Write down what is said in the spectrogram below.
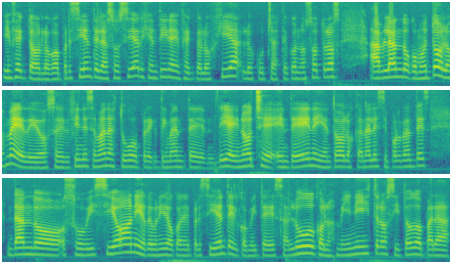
infectólogo, presidente de la Sociedad Argentina de Infectología, lo escuchaste con nosotros hablando como en todos los medios. El fin de semana estuvo prácticamente día y noche en TN y en todos los canales importantes dando su visión y reunido con el presidente del Comité de Salud, con los ministros y todo para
